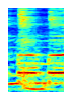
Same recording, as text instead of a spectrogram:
mama.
